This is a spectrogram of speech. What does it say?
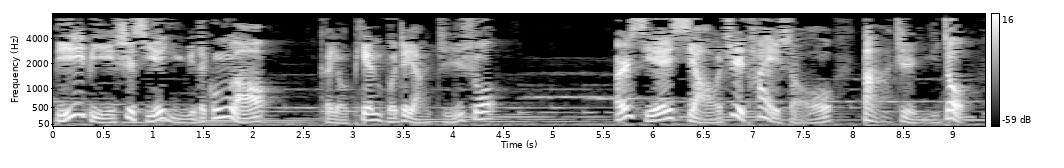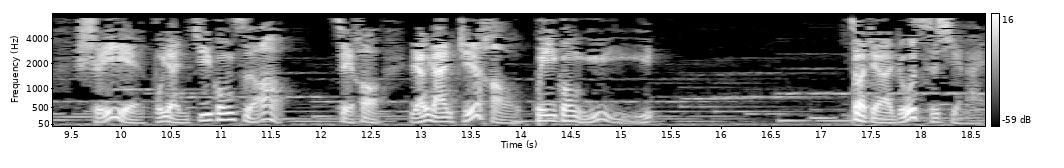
笔笔是写雨的功劳，可又偏不这样直说，而写小至太守，大至宇宙，谁也不愿居功自傲，最后仍然只好归功于雨。作者如此写来，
